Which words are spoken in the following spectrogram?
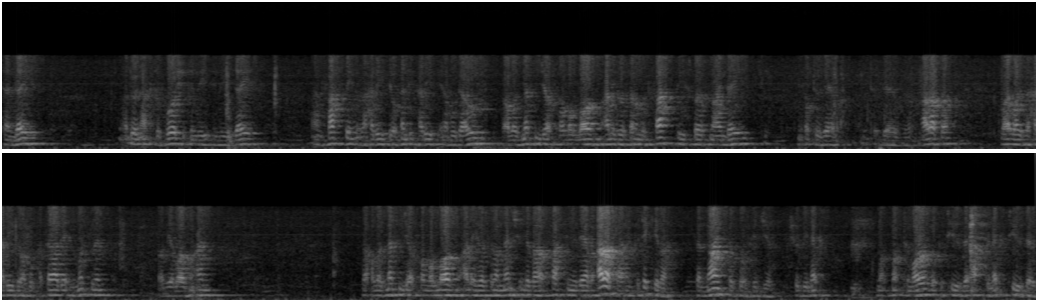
10 days. Doing acts of worship in, the, in these days. And fasting the hadith, the authentic hadith in Abu Dawud Allah's Messenger sallallahu alayhi wa sallam would fast these first 9 days to their, to their Arafah likewise the hadith of Abu Qatada in Muslim radiallahu anhu. That Allah's Messenger sallallahu alayhi wa sallam mentioned about fasting the day of Arafah in particular the 9th of Dhul Hijjah should be next not, not tomorrow but the Tuesday after next Tuesday.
